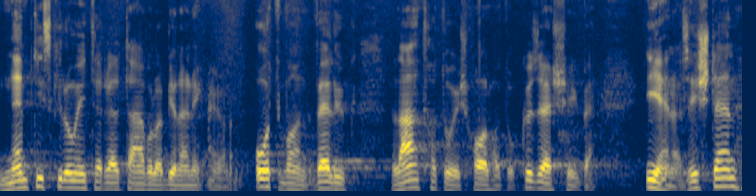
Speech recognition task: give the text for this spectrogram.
nem 10 kilométerrel távolabb jelenik meg, hanem ott van velük, látható és hallható közelségben. Ilyen az Isten,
